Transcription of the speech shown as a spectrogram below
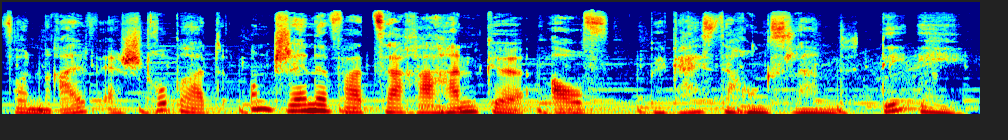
von Ralf Erstruppert und Jennifer Zacher-Hanke auf begeisterungsland.de.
